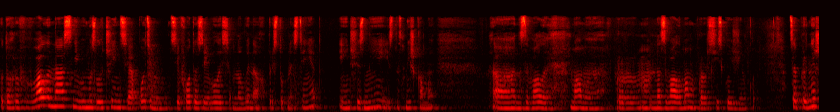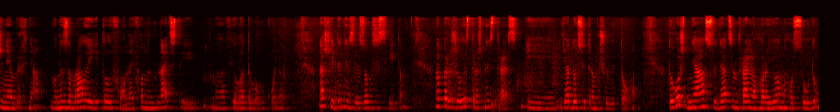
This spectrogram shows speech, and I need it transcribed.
Фотографували нас, ніби ми злочинці, а потім ці фото з'явилися в новинах «Преступності нет» і інші ЗМІ із насмішками а, називали мамою називали маму проросійською жінкою. Це приниження і брехня. Вони забрали її телефон, iPhone 11 і, е, фіолетового кольору. Наш єдиний зв'язок зі світом. Ми пережили страшний стрес, і я досі тремчу від того. Того ж дня суддя Центрального районного суду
